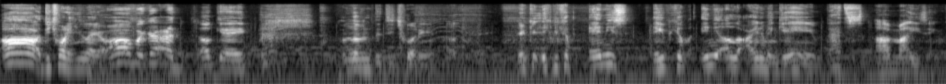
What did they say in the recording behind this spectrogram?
Ah, oh, D20 you later. Oh my god! Okay. I'm loving the D20. Okay. It can, it can become any it can become any other item in game. That's amazing.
